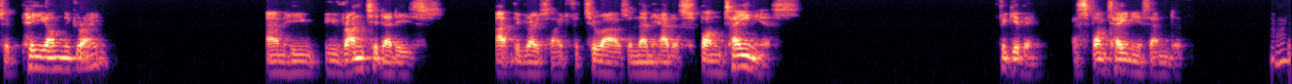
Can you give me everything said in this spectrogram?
to pee on the grave, and he he ranted at his at the graveside for two hours, and then he had a spontaneous forgiving, a spontaneous end of mm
